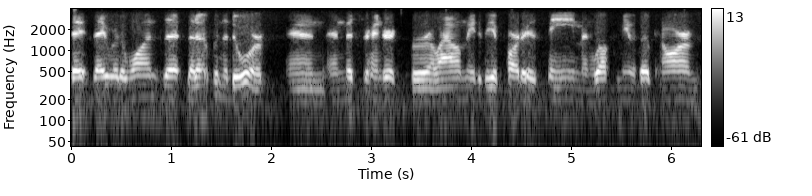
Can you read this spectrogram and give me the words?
they, they were the ones that, that opened the door. And, and Mr. Hendrick for allowing me to be a part of his team and welcome me with open arms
